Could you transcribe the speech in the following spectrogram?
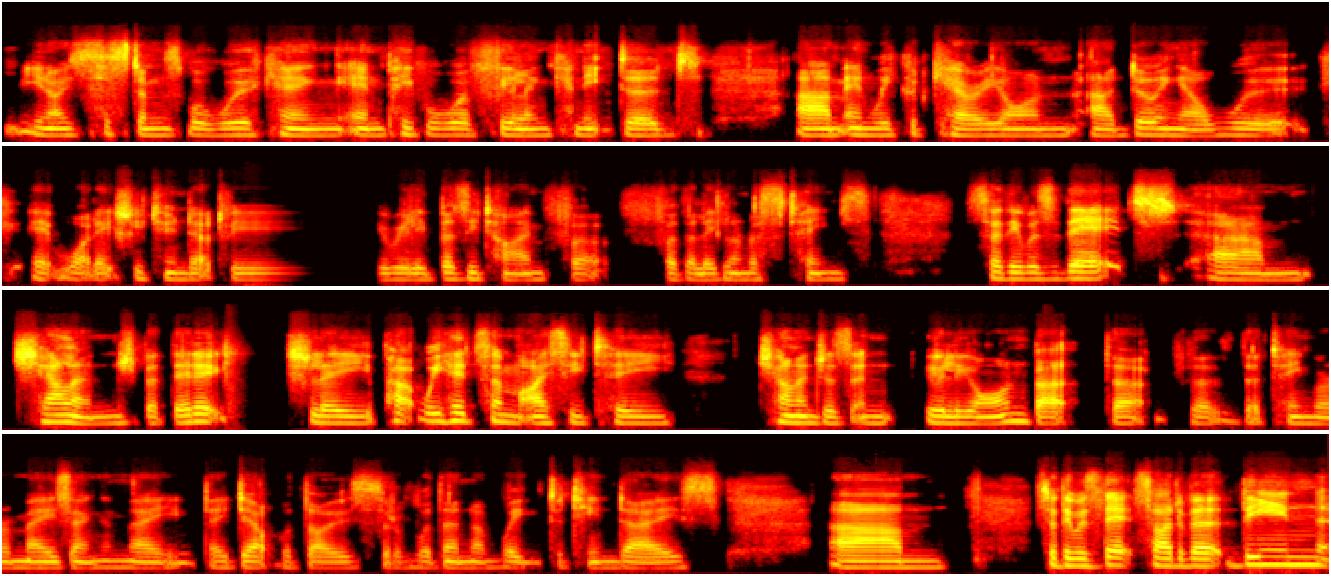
you know, systems were working and people were feeling connected um, and we could carry on uh, doing our work at what actually turned out to be a really busy time for, for the legal and risk teams. So there was that um, challenge, but that actually, part, we had some ICT challenges in early on, but the, the, the, team were amazing and they, they dealt with those sort of within a week to 10 days. Um, so there was that side of it. Then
